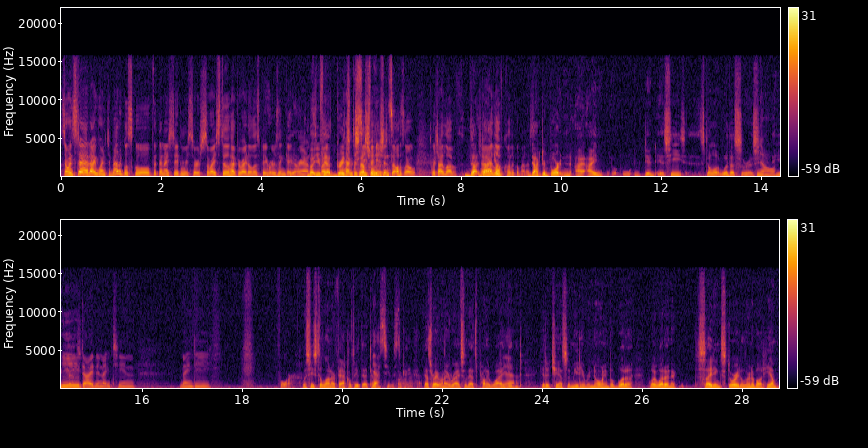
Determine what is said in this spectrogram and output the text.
So instead, I went to medical school, but then I stayed in research, so I still have to write all those papers and get Yeah, grants. but you've had great I have success to see it. patients also, which I love. Do- which I I love clinical medicine. Dr. Bortin, I, I did. Is he still with us, or is he No, he, he died in 1994. Was he still on our faculty at that time? Yes, he was still on okay. our faculty That's right when I arrived, so that's probably why I didn't get a chance to meet him or know him. But what a boy, what an exciting story to learn about him.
